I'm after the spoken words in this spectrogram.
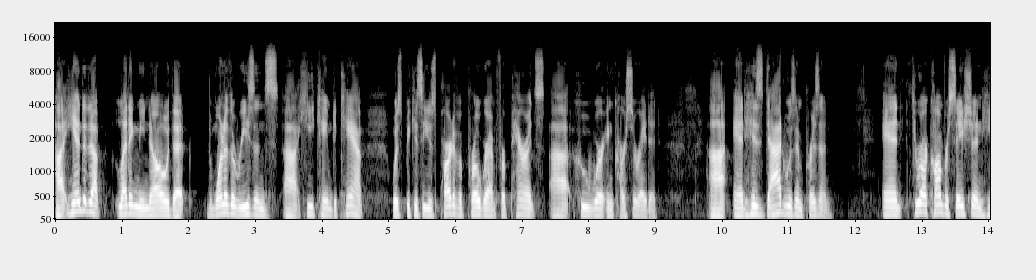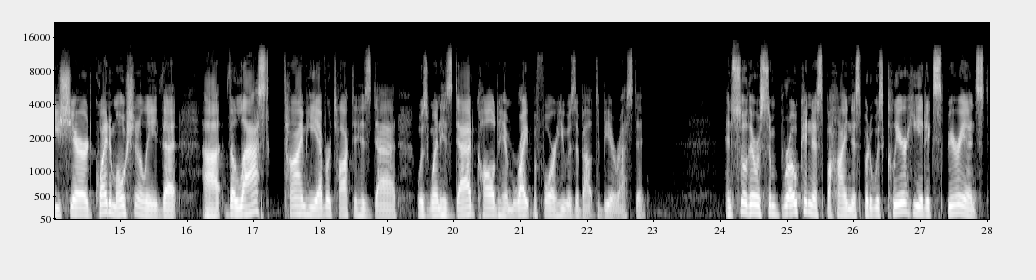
uh, he ended up letting me know that one of the reasons uh, he came to camp was because he was part of a program for parents uh, who were incarcerated. Uh, and his dad was in prison. And through our conversation, he shared quite emotionally that uh, the last time he ever talked to his dad was when his dad called him right before he was about to be arrested. And so there was some brokenness behind this, but it was clear he had experienced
